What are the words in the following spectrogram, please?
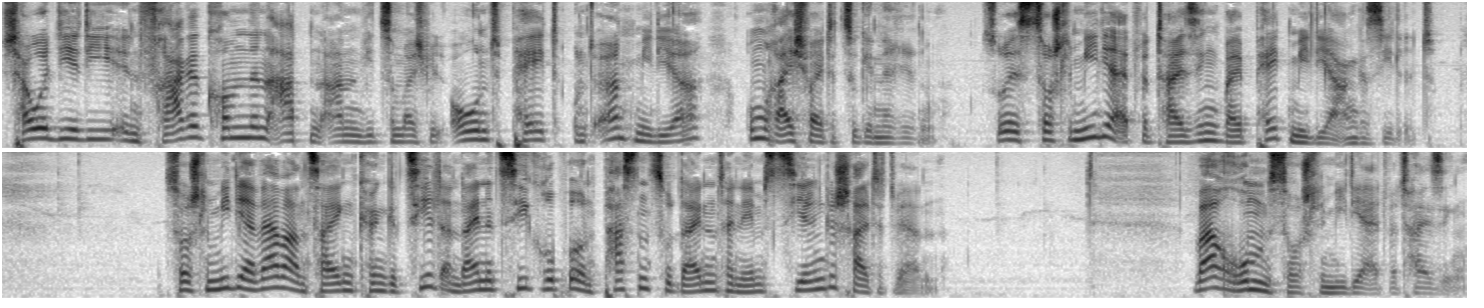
Schaue dir die in Frage kommenden Arten an, wie zum Beispiel Owned, Paid und Earned Media, um Reichweite zu generieren. So ist Social Media Advertising bei Paid Media angesiedelt. Social Media Werbeanzeigen können gezielt an deine Zielgruppe und passend zu deinen Unternehmenszielen geschaltet werden. Warum Social Media Advertising?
